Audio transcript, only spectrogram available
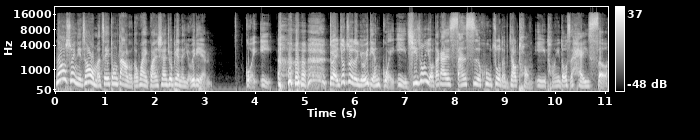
然后，所以你知道我们这一栋大楼的外观现在就变得有一点诡异，对，就做的有一点诡异。其中有大概三四户做的比较统一，统一都是黑色。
